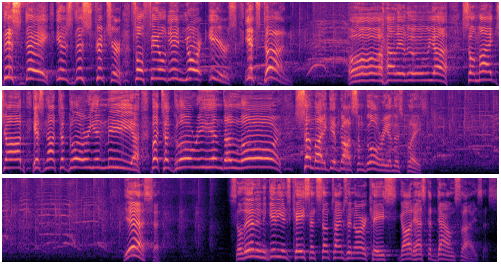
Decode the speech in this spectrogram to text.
This day is this scripture fulfilled in your ears. It's done. Oh, hallelujah. So, my job is not to glory in me, but to glory in the Lord. Somebody give God some glory in this place. Yes. So then, in Gideon's case, and sometimes in our case, God has to downsize us.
